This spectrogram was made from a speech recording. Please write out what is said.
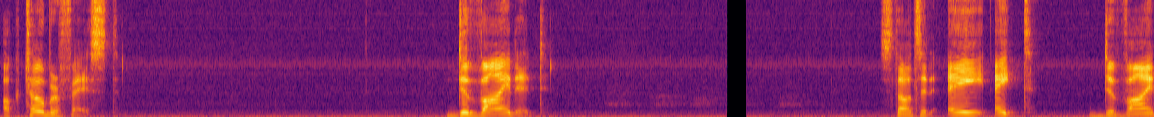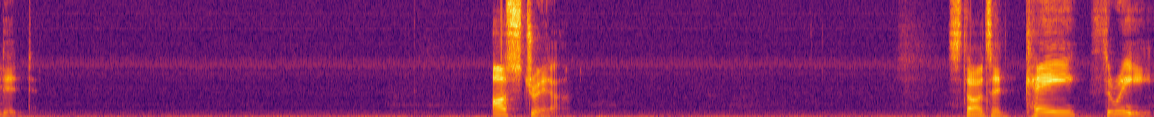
Oktoberfest. Divided. Starts at A8 divided. Austria. Starts at K3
